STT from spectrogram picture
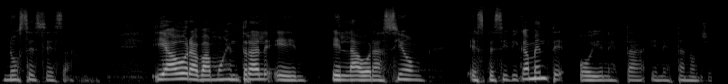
no se cesa. Y ahora vamos a entrar en, la oración específicamente hoy en esta, en esta noche.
